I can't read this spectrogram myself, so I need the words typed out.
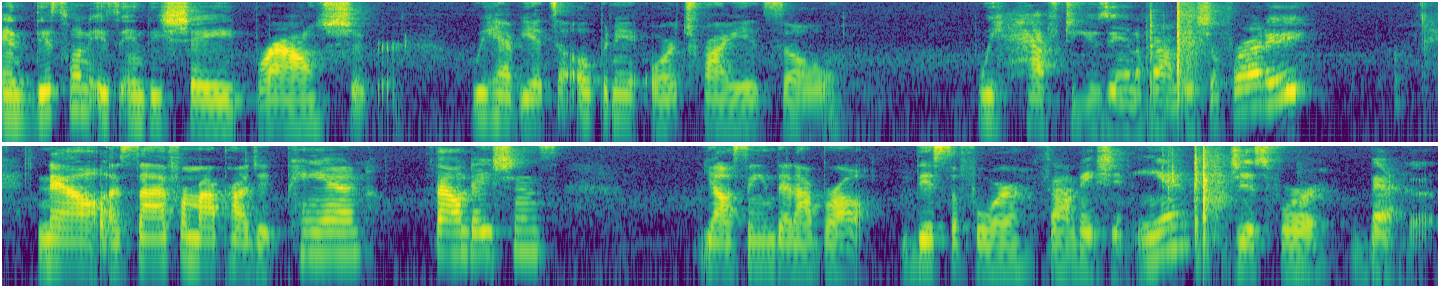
And this one is in the shade brown sugar. We have yet to open it or try it so we have to use it in a foundation friday. Now aside from my project pan foundations y'all seen that i brought this Sephora foundation in just for backup.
